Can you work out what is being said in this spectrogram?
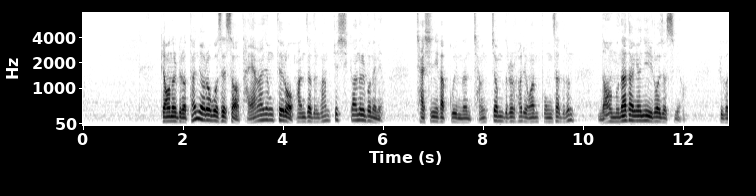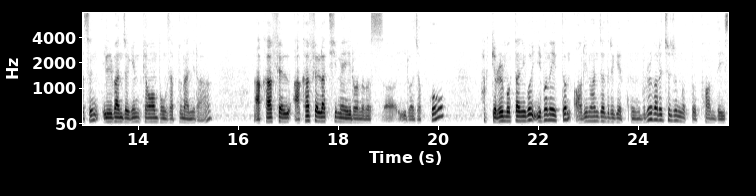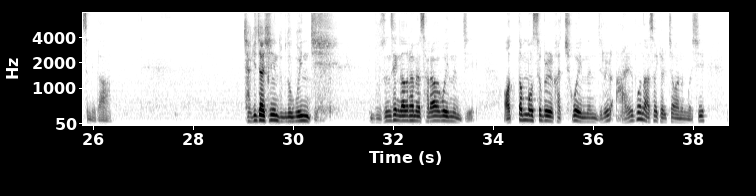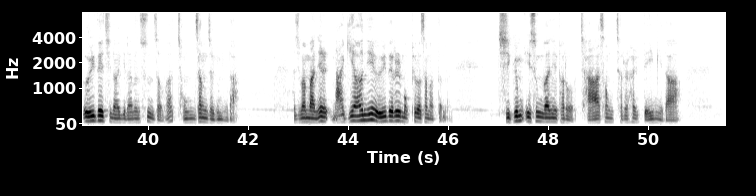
병원을 비롯한 여러 곳에서 다양한 형태로 환자들과 함께 시간을 보내며 자신이 갖고 있는 장점들을 활용한 봉사들은 너무나 당연히 이루어졌으며 그것은 일반적인 병원 봉사뿐 아니라 아카펠, 아카펠라 팀의 일원으로서 이루어졌고 학교를 못 다니고 입원해 있던 어린 환자들에게 공부를 가르쳐 준 것도 포함되어 있습니다. 자기 자신이 누구인지 무슨 생각을 하며 살아가고 있는지 어떤 모습을 갖추고 있는지를 알고 나서 결정하는 것이 의대 진학이라는 순서가 정상적입니다. 하지만 만일 막연히 의대를 목표로 삼았다면 지금 이 순간이 바로 자아성찰을 할 때입니다.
